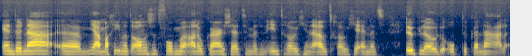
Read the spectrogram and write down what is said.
En daarna um, ja, mag iemand anders het voor me aan elkaar zetten met een introotje en een outrootje en het uploaden op de kanalen.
